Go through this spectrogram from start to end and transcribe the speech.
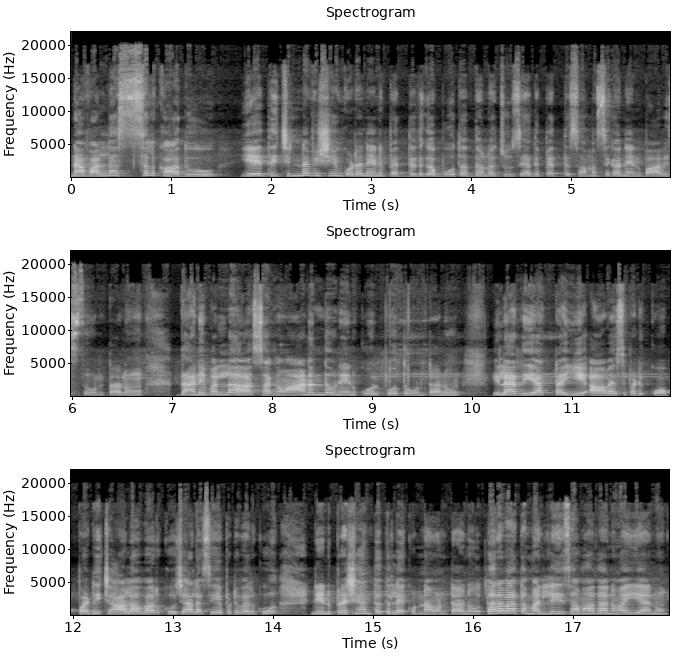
నా వల్ల అస్సలు కాదు. ఏది చిన్న విషయం కూడా నేను పెద్దదిగా భూతద్దంలో చూసి అది పెద్ద సమస్యగా నేను భావిస్తూ ఉంటాను. దానివల్ల సగం ఆనందం నేను కోల్పోతూ ఉంటాను. ఇలా రియాక్ట్ అయ్యి ఆవేశపడి కోప్పడి చాలా వరకు చాలా సేపటి వరకు నేను ప్రశాంతత లేకుండా ఉంటాను. తర్వాత మళ్ళీ సమాధానం అయ్యాను.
